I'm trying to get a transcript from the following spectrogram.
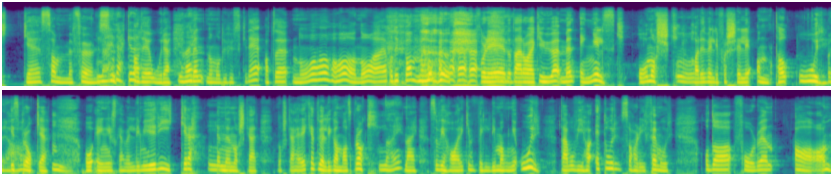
ikke samme følelsen Nei, det ikke det. av det ordet. Nei. Men nå må du huske det, at eh, nå, å, nå er jeg på dypt vann. Fordi dette har jeg ikke i huet. Men engelsk og norsk har et veldig forskjellig antall ord Mm. Ja. Mm. i språket. Og engelsk er veldig mye rikere enn det norsk er. Norsk er ikke et veldig gammelt språk. Nei. Nei, så vi har ikke veldig mange ord. Der hvor vi har ett ord, så har de fem ord. Og da får du en annen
